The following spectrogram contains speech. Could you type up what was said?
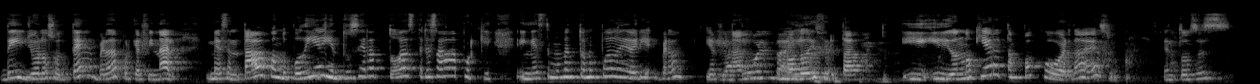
di, yo lo solté, ¿verdad? Porque al final me sentaba cuando podía y entonces era toda estresada porque en este momento no puedo, y debería, ¿verdad? Y al final culpa no ahí. lo disfrutaba. Y, y Dios no quiere tampoco, ¿verdad? Eso. Entonces,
